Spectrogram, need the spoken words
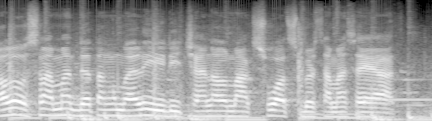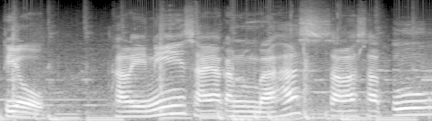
Halo, selamat datang kembali di channel Max Watch bersama saya Tio. Kali ini saya akan membahas salah satu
